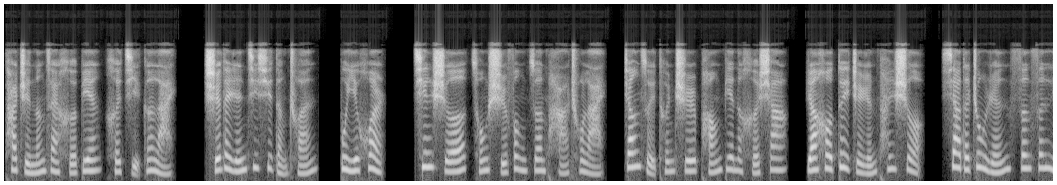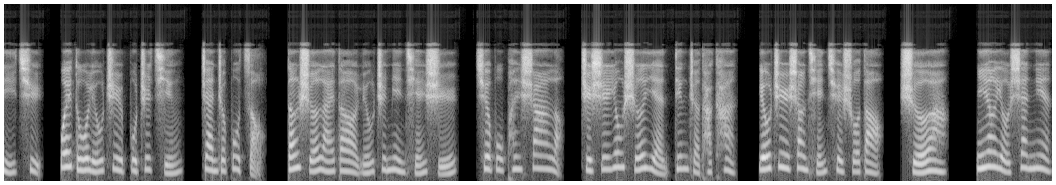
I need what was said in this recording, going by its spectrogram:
他只能在河边和几个来迟的人继续等船。不一会儿，青蛇从石缝钻爬出来。张嘴吞吃旁边的河沙，然后对着人喷射，吓得众人纷纷离去，唯独刘志不知情，站着不走。当蛇来到刘志面前时，却不喷沙了，只是用蛇眼盯着他看。刘志上前却说道：“蛇啊，你要有善念，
